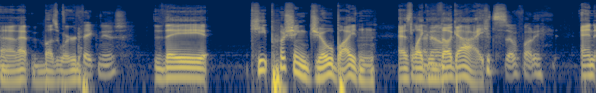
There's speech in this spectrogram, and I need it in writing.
uh, that buzzword, Fake news. They keep pushing Joe Biden as like the guy. It's so funny. And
